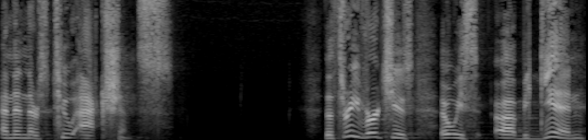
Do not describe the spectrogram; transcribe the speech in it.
and then there's two actions. The three virtues that we uh, begin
